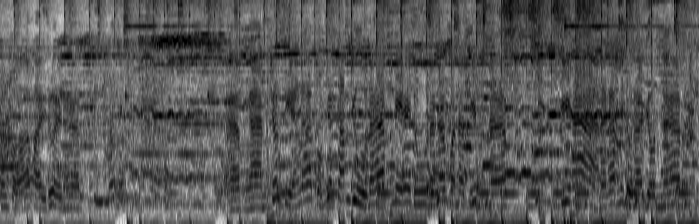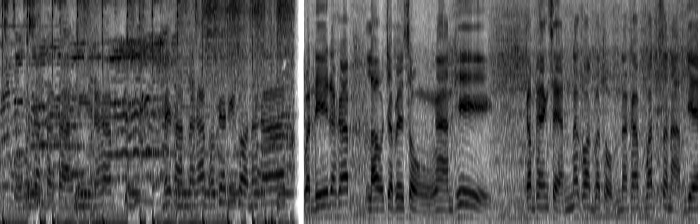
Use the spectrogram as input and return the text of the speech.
ต้องขออภัยด้วยนะครับนะครับ งานเครื่องเสียงนะครับ ผมยังทำอยู่นะครับ นี่ให้ดูนะครับวันอาทิตย์นะ วันนี้นะครับเราจะไปส่งงานที่กำแพงแสนนครปฐมนะครับ วัดสนามแย้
